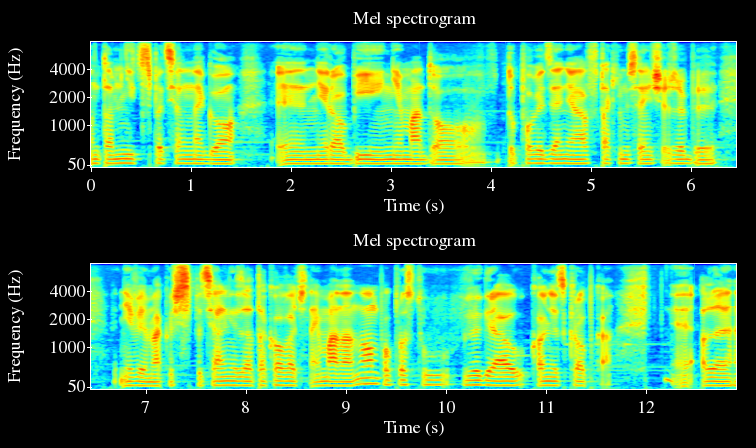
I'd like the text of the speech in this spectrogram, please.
on tam nic specjalnego y, nie robi, nie ma do, do powiedzenia w takim sensie, żeby, nie wiem, jakoś specjalnie zaatakować Najmana. No on po prostu wygrał, koniec, kropka. Y, Ale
